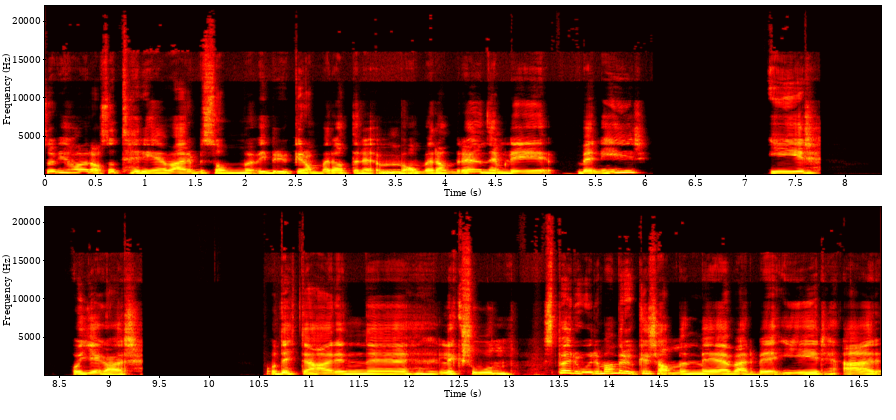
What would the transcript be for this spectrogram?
Så vi har altså tre verb som vi bruker om hverandre, om hverandre nemlig benir, ir og jegar. Og dette er en eh, leksjon. Spørreordet man bruker sammen med verbet ir, er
